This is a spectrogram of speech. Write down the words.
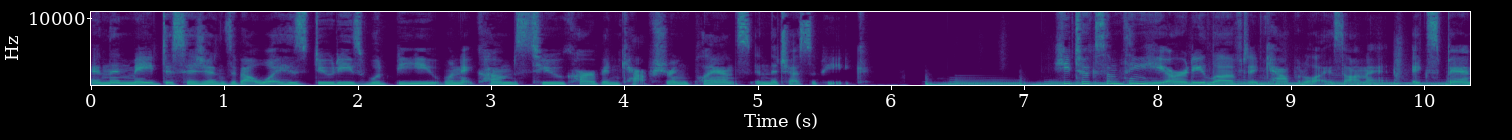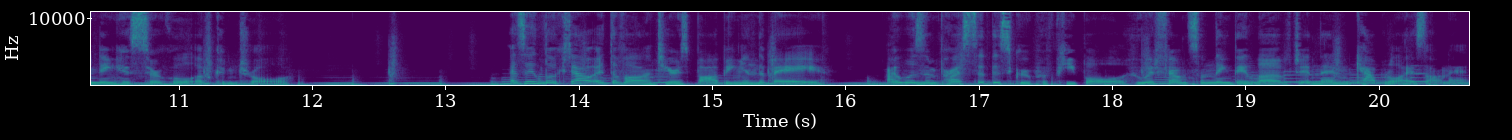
and then made decisions about what his duties would be when it comes to carbon capturing plants in the Chesapeake. He took something he already loved and capitalized on it, expanding his circle of control. As I looked out at the volunteers bobbing in the bay, I was impressed at this group of people who had found something they loved and then capitalized on it.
